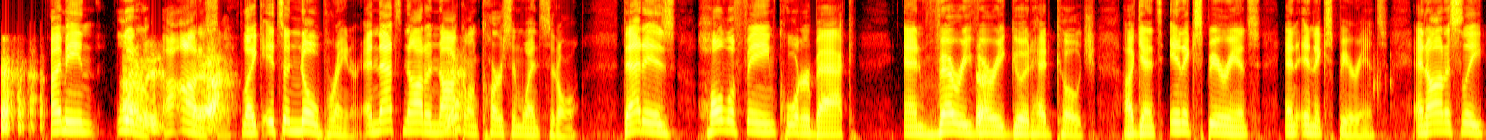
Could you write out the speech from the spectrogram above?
I mean, literally, uh, honestly, yeah. like it's a no-brainer, and that's not a knock yeah. on Carson Wentz at all. That is Hall of Fame quarterback and very, very good head coach against inexperience and inexperience. And honestly,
